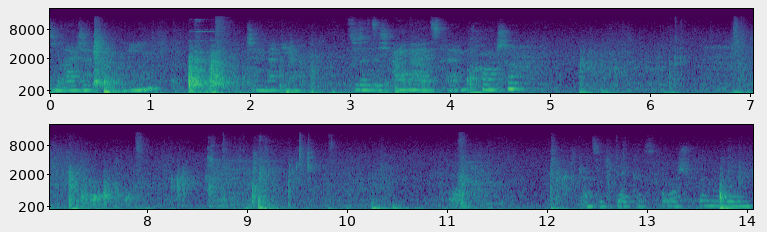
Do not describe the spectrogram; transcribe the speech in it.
Ist ein alter Kamin, den dann hier zusätzlich eingeheizt werden konnte. Die ganze Decke ist voller Spinnenweben.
